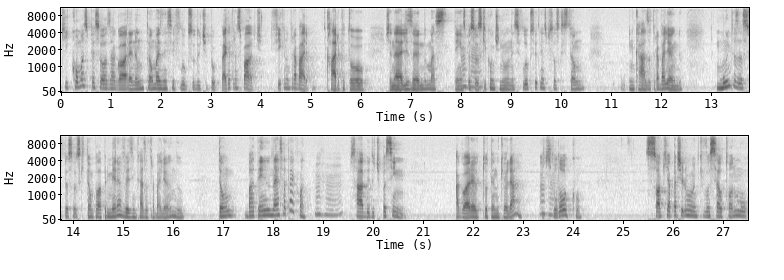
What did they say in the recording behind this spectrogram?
que como as pessoas agora não estão mais nesse fluxo do tipo, pega transporte, fica no trabalho. Claro que eu tô generalizando, mas tem as pessoas que continuam nesse fluxo e tem as pessoas que estão em casa trabalhando. Muitas dessas pessoas que estão pela primeira vez em casa trabalhando estão batendo nessa tecla. Sabe? Do tipo assim, agora eu tô tendo que olhar? E que louco. Só que a partir do momento que você é autônomo,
